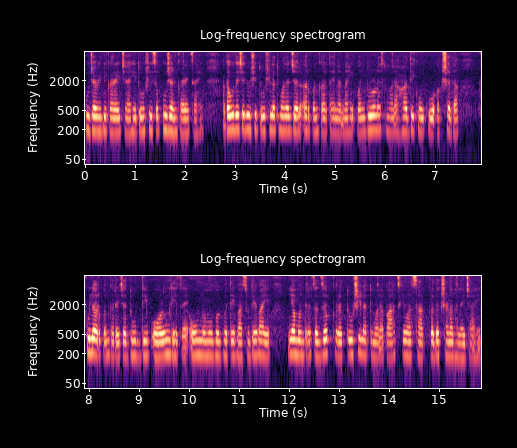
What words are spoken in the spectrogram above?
पूजाविधी करायची आहे तुळशीचं पूजन करायचं आहे. आता उद्याच्या दिवशी तुळशीला तुम्हाला जल अर्पण करता येणार नाही पण दुरूनच तुम्हाला हळदी कुंकू अक्षदा फुलं अर्पण करायच्या धूप दीप ओवाळून घ्यायचा आहे. ओम नमो भगवते वासुदेवाय. या मंत्राचा जप करत तुळशीला तुम्हाला पाच किंवा सात प्रदक्षिणा घालायच्या आहेत.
